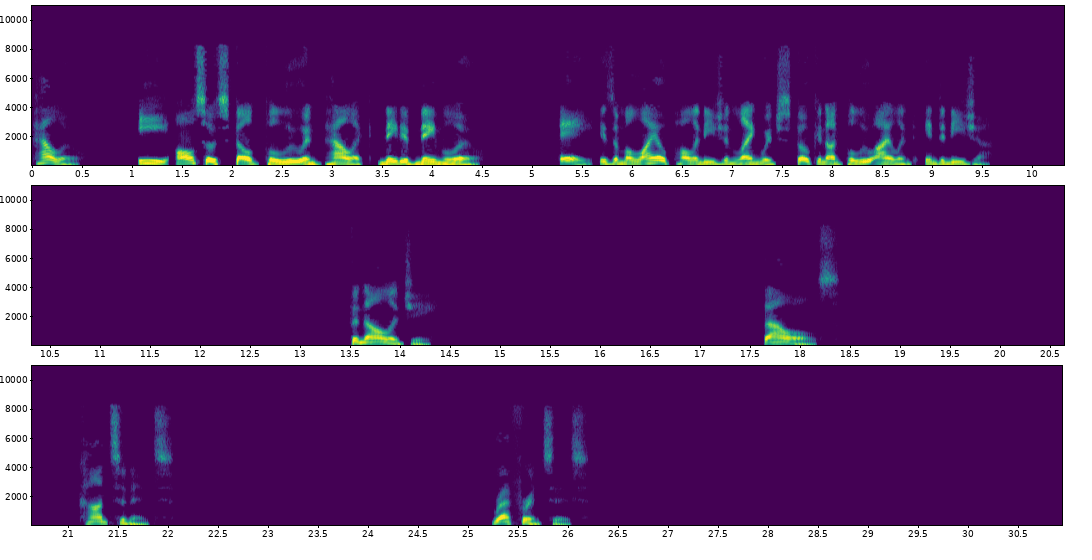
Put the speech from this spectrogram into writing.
Palu. E, also spelled Palu and Palak, native name Lu. A, is a Malayo-Polynesian language spoken on Palu Island, Indonesia. Phonology. Vowels. Consonants. References.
